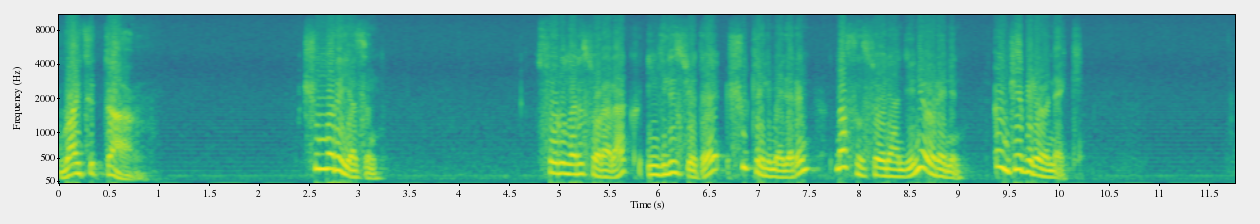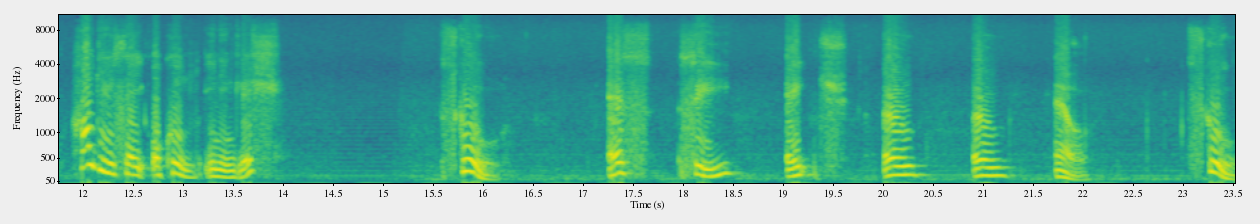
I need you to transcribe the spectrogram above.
Write it down. Şunları yazın. Soruları sorarak İngilizce'de şu kelimelerin nasıl söylendiğini öğrenin. Önce bir örnek. How do you say okul in English? School. S C H O O L. School.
